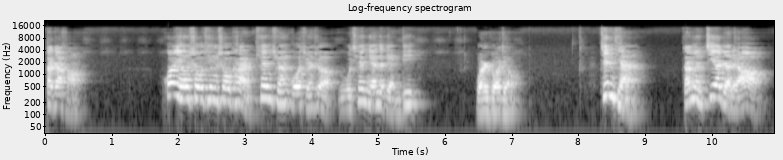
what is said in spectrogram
大家好，欢迎收听收看天泉国学社五千年的点滴，我是卓九。今天咱们接着聊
